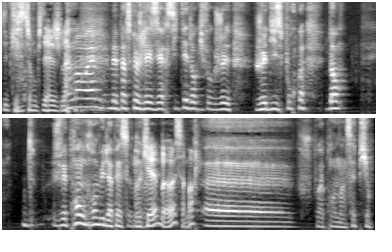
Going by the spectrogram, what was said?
Petite question piège là. non, non, ouais, mais parce que je les ai recités, donc il faut que je, je dise pourquoi. Dans, je vais prendre Grand Budapest Hotel. Ok, bah ouais, ça marche. Euh, je pourrais prendre Inception.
